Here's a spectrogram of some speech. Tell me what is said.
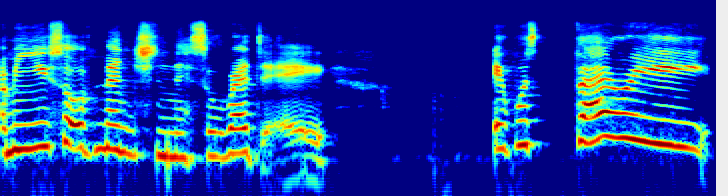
I mean, you sort of mentioned this already. It was very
